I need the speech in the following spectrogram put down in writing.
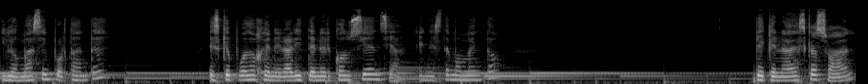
y lo más importante, es que puedo generar y tener conciencia en este momento de que nada es casual,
